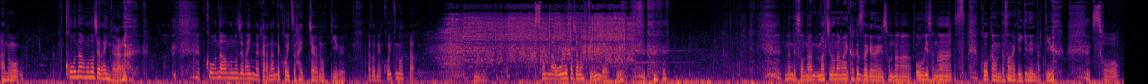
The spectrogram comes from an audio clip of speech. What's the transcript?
あの、コーナーものじゃないんだから。コーナーものじゃないんだからなんでこいつ入っちゃうのっていう。あとねこいつもあった、うん、そんな大げさじゃなくていいんだよっていう。なんでそんな街の名前隠すだけなのにそんな大げさな効果音出さなきゃいけねえんだっていう。そう。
